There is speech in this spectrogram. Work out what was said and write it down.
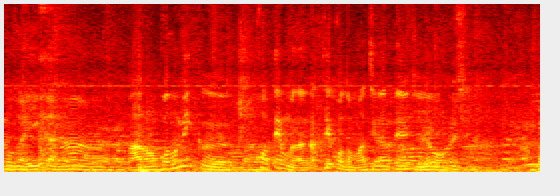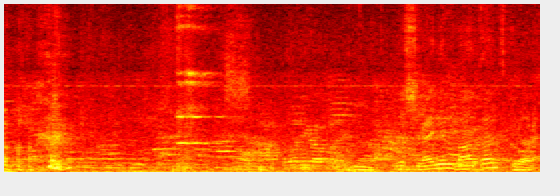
こがいいかなあのお好みック古典もなんかテコと間違ってるやつようおるし。な よし来年バーカン作ろう俺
